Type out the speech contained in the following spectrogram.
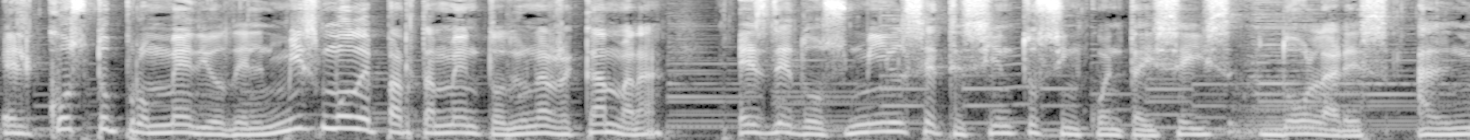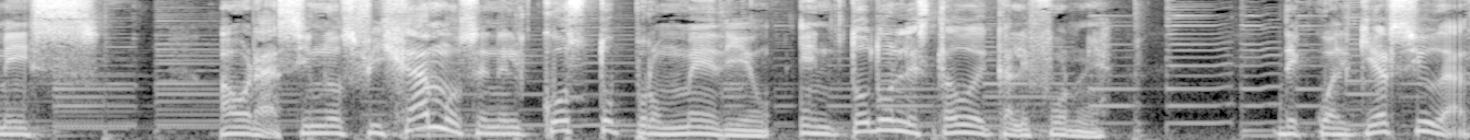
el costo promedio del mismo departamento de una recámara es de 2.756 dólares al mes. Ahora, si nos fijamos en el costo promedio en todo el estado de California, de cualquier ciudad,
